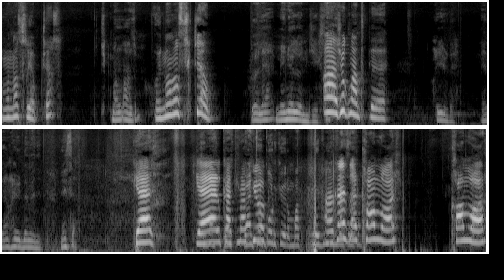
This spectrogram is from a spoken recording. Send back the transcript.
Ama nasıl yapacağız? Çıkman lazım. Oyuna nasıl çıkacağım? Böyle menüye döneceksin. Aa çok mantıklı. Hayır de. Neden hayır demedin? Neyse. Gel. Gel Ben- kaçmak ben yok. çok korkuyorum bak. Arkadaşlar kan var. Kan var.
